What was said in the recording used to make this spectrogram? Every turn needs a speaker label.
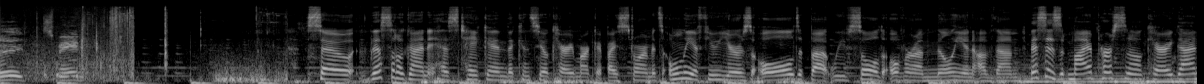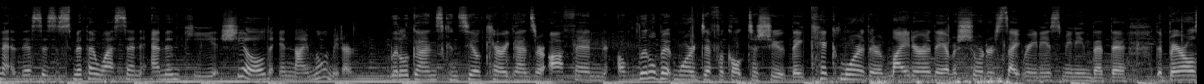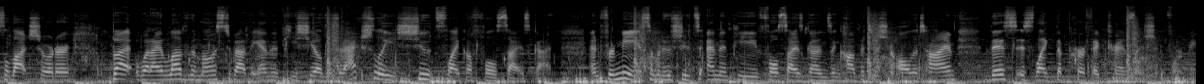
Speaker 1: Speed.
Speaker 2: Speed.
Speaker 3: So this little gun has taken the concealed carry market by storm. It's only a few years old, but we've sold over a million of them. This is my personal carry gun. This is a Smith & Wesson M&P Shield in 9 millimeter. Little guns, concealed carry guns, are often a little bit more difficult to shoot. They kick more, they're lighter, they have a shorter sight radius, meaning that the, the barrel's a lot shorter. But what I love the most about the M&P Shield is it actually shoots like a full-size gun. And for me, someone who shoots M&P full-size guns in competition all the time, this is like the perfect translation for me.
